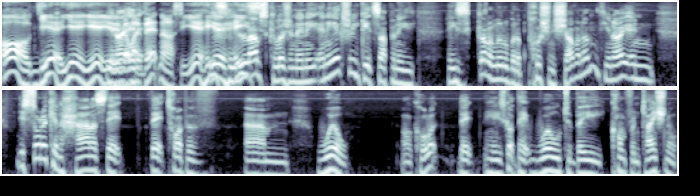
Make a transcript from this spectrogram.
oh, yeah, yeah, yeah, yeah. You know, like that nasty. Yeah, he's, yeah, he he's, loves collision, and he and he actually gets up and he he's got a little bit of push and shove in him, you know, and you sort of can harness that that type of um, will, I'll call it. That he's got that will to be confrontational.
